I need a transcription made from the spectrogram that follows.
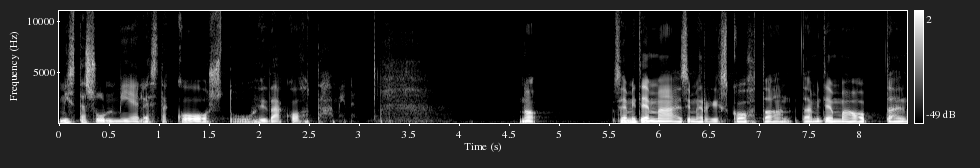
mistä sun mielestä koostuu hyvä kohtaaminen? No se, miten mä esimerkiksi kohtaan, tai miten mä op, tai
